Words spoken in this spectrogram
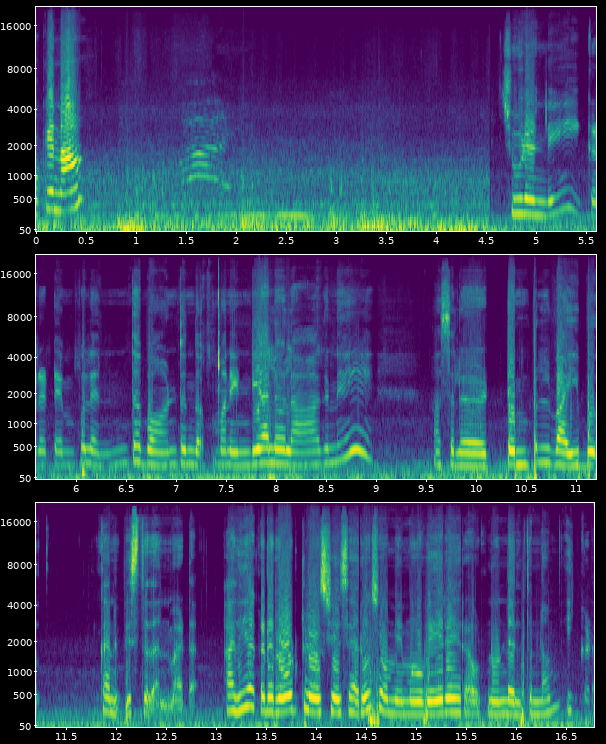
ఓకేనా? చూడండి ఇక్కడ టెంపుల్ ఎంత బాగుంటుందో. మన ఇండియాలో లాగానే అసలు టెంపుల్ వైబ్. కనిపిస్తుంది అనమాట అది అక్కడ రోడ్ క్లోజ్ చేశారు సో మేము వేరే రౌట్ నుండి వెళ్తున్నాం ఇక్కడ.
